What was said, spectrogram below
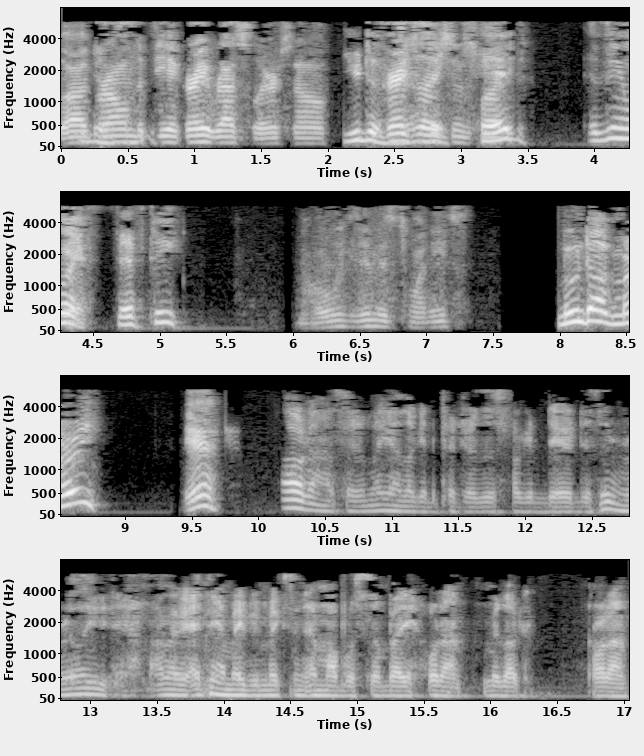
uh, You grown to be a great wrestler. So, You deserve Congratulations, it, kid. buddy. Isn't he like 50? no, he's in his twenties. Moondog Murray? Yeah. Hold on a second. I gotta look at the picture of this fucking dude. Is it really? I, I think I may be mixing him up with somebody. Hold on. Let me look. Hold on.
